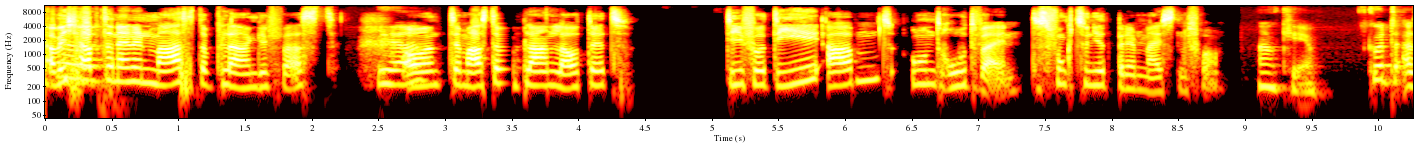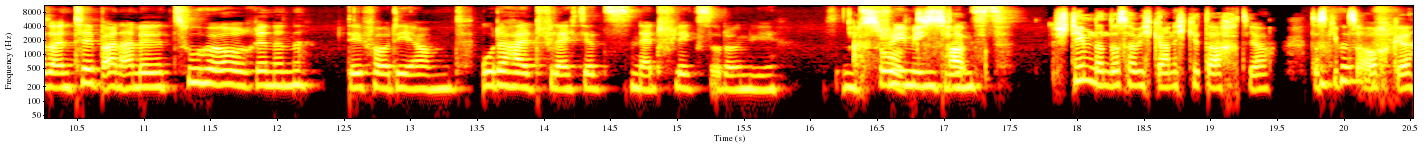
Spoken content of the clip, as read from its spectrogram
Aber ich habe dann einen Masterplan gefasst. Ja. Und der Masterplan lautet, DVD-Abend und Rotwein. Das funktioniert bei den meisten Frauen. Okay. Gut, also ein Tipp an alle Zuhörerinnen: DVD-Abend. Oder halt vielleicht jetzt Netflix oder irgendwie ein so, Streaming-Dienst. Stimmt, an das habe ich gar nicht gedacht, ja. Das gibt's auch, gell?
